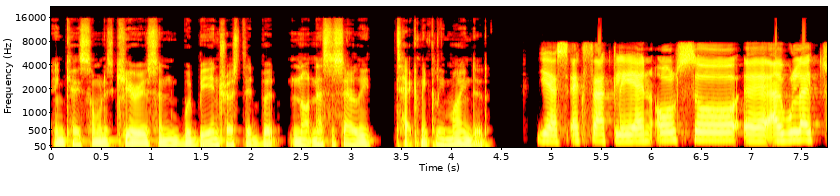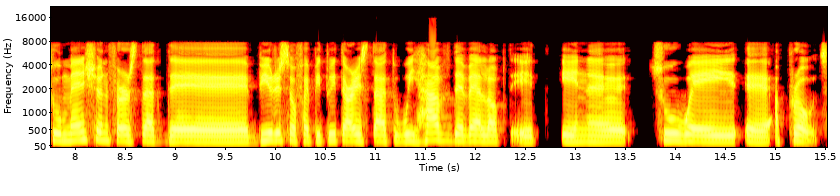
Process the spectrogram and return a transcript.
in case someone is curious and would be interested but not necessarily technically minded? Yes, exactly. And also, uh, I would like to mention first that the beauties of EpiTwitter is that we have developed it in a two-way uh, approach.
